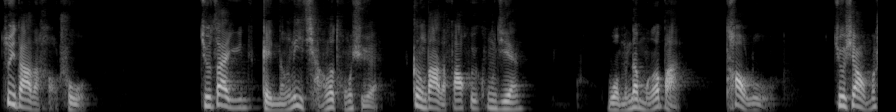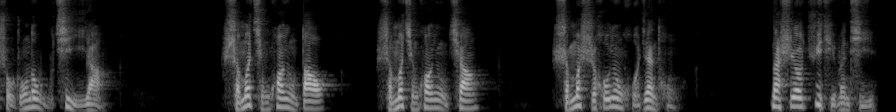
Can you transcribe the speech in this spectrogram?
最大的好处就在于给能力强的同学更大的发挥空间。我们的模板套路就像我们手中的武器一样，什么情况用刀，什么情况用枪。什么时候用火箭筒？那是要具体问题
